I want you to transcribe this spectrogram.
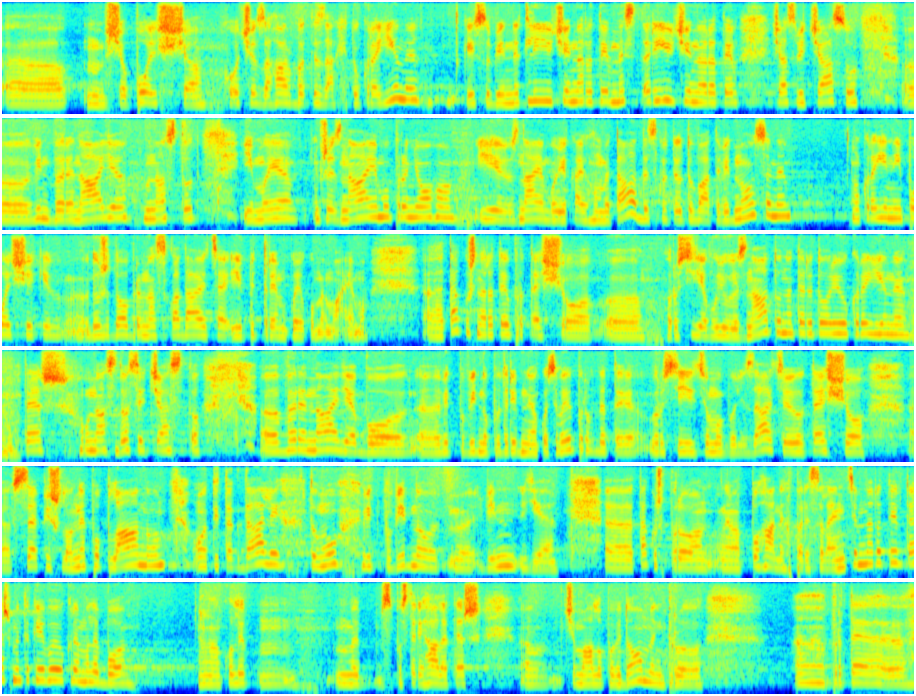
е, що Польща хоче загарбати захід України, такий собі нетліючий наратив, не старіючий наратив. Час від часу е, він виринає в нас тут, і ми вже знаємо про нього і знаємо, яка його мета дискредитувати відносини. України і Польщі, які е, дуже добре в нас складаються, і підтримку, яку ми маємо. Е, Також наратив про те, що е, Росія воює з НАТО на території України, теж у нас досить часто виринає, бо відповідно потрібно якось виправдати в Росії цю мобілізацію, те, що все пішло не по плану, от і так далі. Тому відповідно він є. Також про поганих переселенців наратив теж ми такий виокремили, бо Коли ми спостерігали теж е, чимало повідомлень про, е, про те, е,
